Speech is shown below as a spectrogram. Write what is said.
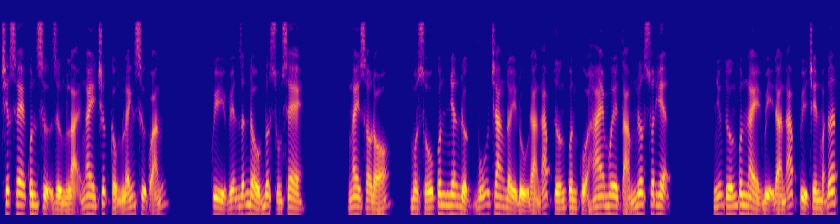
Chiếc xe quân sự dừng lại ngay trước cổng lãnh sự quán. Quỷ Viễn dẫn đầu bước xuống xe. Ngay sau đó, một số quân nhân được vũ trang đầy đủ đàn áp tướng quân của 28 nước xuất hiện. Những tướng quân này bị đàn áp quỳ trên mặt đất,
